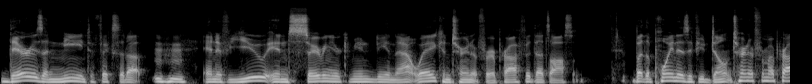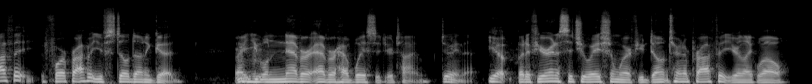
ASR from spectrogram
there is a need to fix it up. Mhm. And if you, in serving your community in that way, can turn it for a profit, that's awesome. But the point is, if you don't turn it from a profit for a profit, you've still done a good, right? You will never ever have wasted your time doing that. Yep. But if you're in a situation where if you don't turn a profit, you're like, well,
